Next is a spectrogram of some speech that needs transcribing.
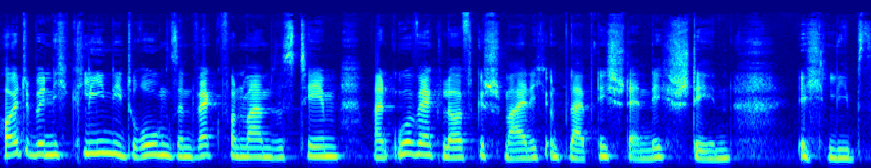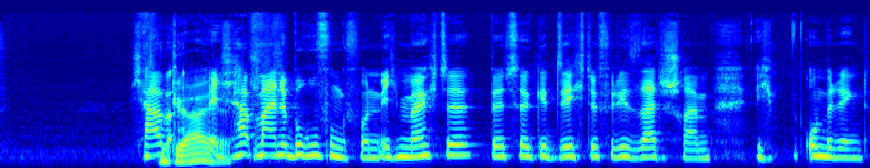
Heute bin ich clean, die Drogen sind weg von meinem System. Mein Uhrwerk läuft geschmeidig und bleibt nicht ständig stehen. Ich lieb's. Ich habe, Geil. ich habe meine Berufung gefunden. Ich möchte bitte Gedichte für diese Seite schreiben. Ich unbedingt.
